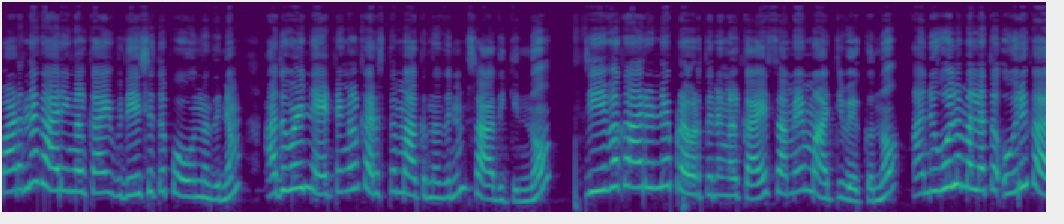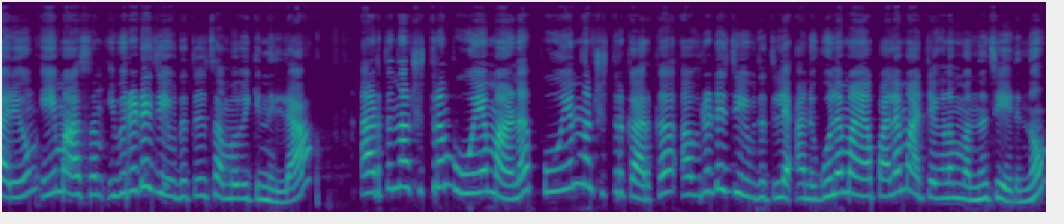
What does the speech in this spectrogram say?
പഠന കാര്യങ്ങൾക്കായി വിദേശത്ത് പോകുന്നതിനും അതുവഴി നേട്ടങ്ങൾ കരസ്ഥമാക്കുന്നതിനും സാധിക്കുന്നു. ജീവകാരുണ്യ പ്രവർത്തനങ്ങൾക്കായി സമയം മാറ്റിവെക്കുന്നു. അനുകൂലമല്ലാത്ത ഒരു കാര്യവും ഈ മാസം ഇവരുടെ ജീവിതത്തിൽ സംഭവിക്കുന്നില്ല. അടുത്ത നക്ഷത്രം പൂയമാണ്. പൂയം നക്ഷത്രക്കാർക്ക് അവരുടെ ജീവിതത്തിലെ അനുകൂലമായ പല മാറ്റങ്ങളും വന്നു ചേരുന്നു.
